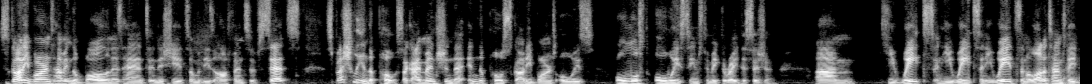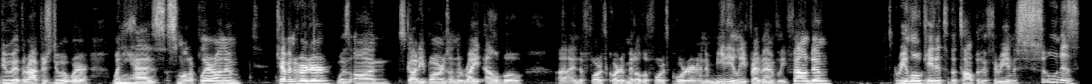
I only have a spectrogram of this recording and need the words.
Scottie Barnes having the ball in his hand to initiate some of these offensive sets, especially in the post. Like I mentioned that in the post, Scottie Barnes always almost always seems to make the right decision. Um, he waits and he waits and he waits, and a lot of times they do it. The Raptors do it where when he has a smaller player on him. Kevin Huerter was on Scottie Barnes on the right elbow uh, in the fourth quarter, middle of the fourth quarter, and immediately Fred VanVleet found him, relocated to the top of the three, and as soon as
